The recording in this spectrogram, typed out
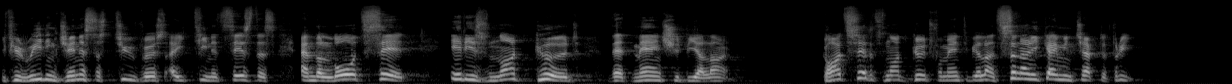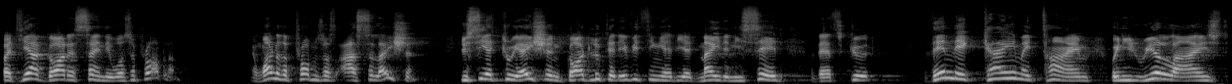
If you read in Genesis 2, verse 18, it says this And the Lord said, It is not good that man should be alone. God said it's not good for man to be alone. Sin only came in chapter 3. But here, God is saying there was a problem. And one of the problems was isolation. You see, at creation, God looked at everything that He had made and He said, That's good. Then there came a time when He realized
